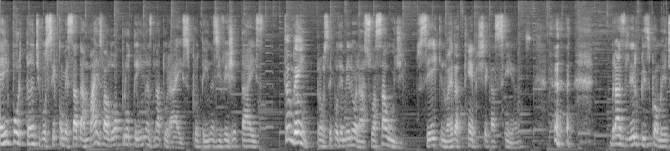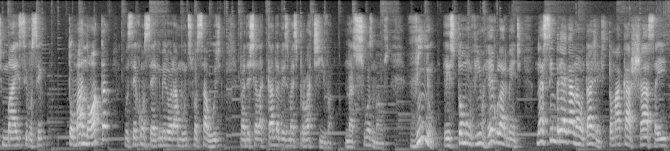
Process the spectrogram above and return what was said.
é importante você começar a dar mais valor a proteínas naturais, proteínas de vegetais, também para você poder melhorar a sua saúde. Sei que não vai dar tempo de chegar a 100 anos, brasileiro principalmente, mas se você tomar nota, você consegue melhorar muito sua saúde para deixar ela cada vez mais proativa nas suas mãos. Vinho, eles tomam vinho regularmente. Não é se embriagar não, tá, gente? Tomar cachaça aí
